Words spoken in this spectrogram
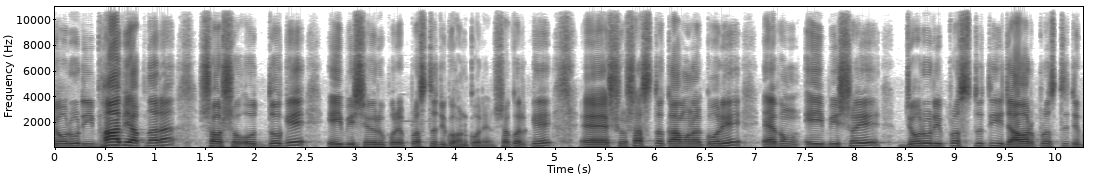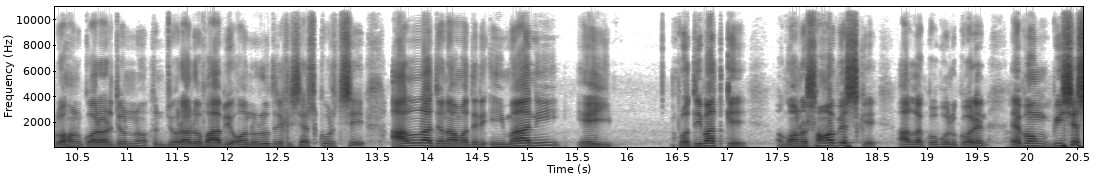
জরুরিভাবে আপনারা স্ব উদ্যোগে এই বিষয়ের উপরে প্রস্তুতি গ্রহণ করেন। সকলকে সুস্বাস্থ্য কামনা করে। এবং এই বিষয়ে জরুরি প্রস্তুতি, যাওয়ার প্রস্তুতি গ্রহণ করার জন্য জোরালোভাবে অনুরোধ রেখে শেষ করছি। আল্লাহ যেন আমাদের ইমানি এই প্রতিবাদকে, গণসমাবেশকে আল্লাহ কবুল করেন এবং বিশেষ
